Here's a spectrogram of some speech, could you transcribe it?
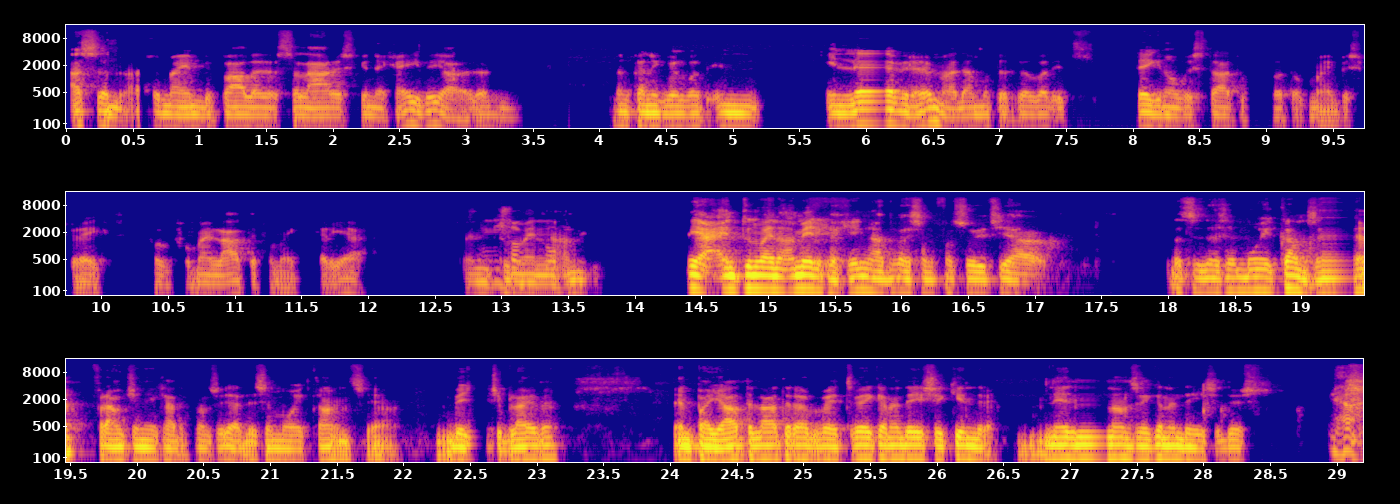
als ze, als ze mij een bepaalde salaris kunnen geven, ja, dan, dan kan ik wel wat in, inleveren, maar dan moet er wel wat iets tegenover staat wat op mij bespreekt. Voor, voor mij later, voor mijn carrière. En toen wij naar. Amerika, ja, en toen wij naar Amerika gingen, hadden wij van zoiets, ja, dat is, dat is een mooie kans, hè? Vrouwtje en ik hadden van zo, ja, dit is een mooie kans, ja. Een beetje blijven. En een paar jaar later hebben wij twee Canadese kinderen. Nederlandse en Canadese, dus ja.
